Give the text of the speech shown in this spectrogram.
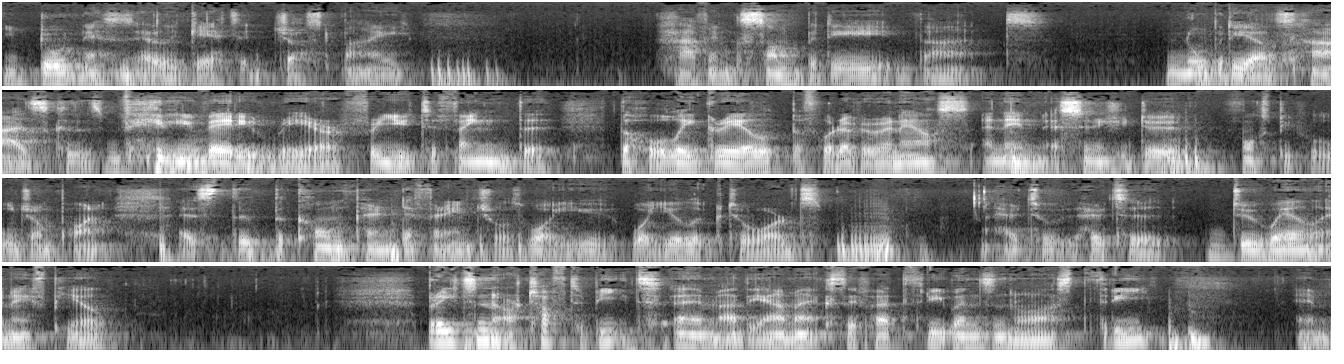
You don't necessarily get it just by having somebody that nobody else has because it's very very rare for you to find the the holy grail before everyone else. And then as soon as you do most people will jump on it. It's the, the compound differentials what you what you look towards how to how to do well in FPL Brighton are tough to beat um, at the Amex. They've had three wins in the last three. Um,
